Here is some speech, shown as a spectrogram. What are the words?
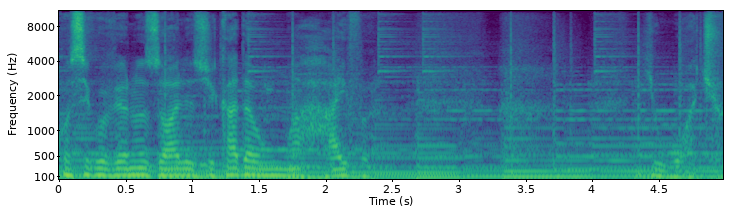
Consigo ver nos olhos de cada um a raiva e o ódio.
